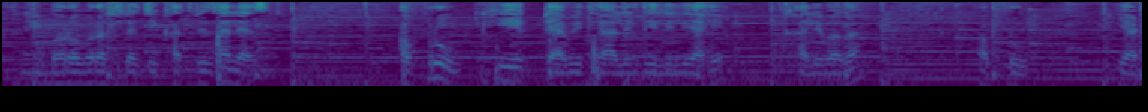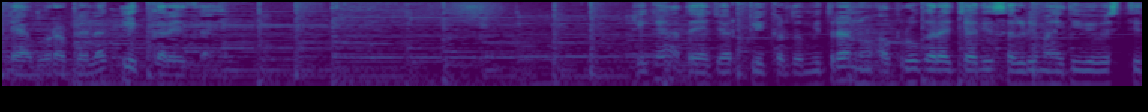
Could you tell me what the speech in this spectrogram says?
आणि बरोबर असल्याची खात्री झाल्यास अप्रूव्ह ही एक टॅब इथे आली दिलेली आहे. खाली बघा. अप्रूव या टॅबवर आपल्याला क्लिक करायचं आहे. ठीक आहे? आता याच्यावर क्लिक करतो. मित्रांनो अप्रूव्ह करायच्या आधी सगळी माहिती व्यवस्थित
